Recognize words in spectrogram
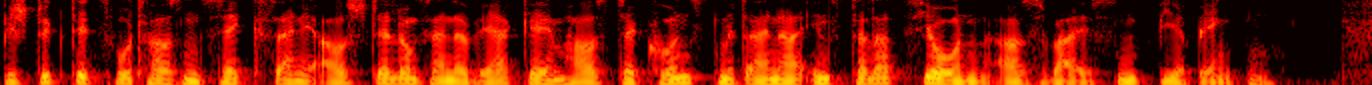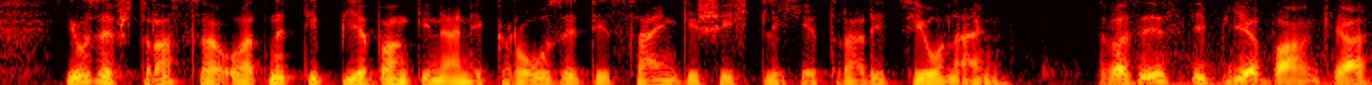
bestückte 2006 eine Ausstellung seiner Werke im Haus der Kunst mit einer Installation aus weißen Bierbänken. Josef Strasser ordnet die Bierbank in eine große designgeschichtliche Tradition ein. Also was ist die Bierbank? Ja?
